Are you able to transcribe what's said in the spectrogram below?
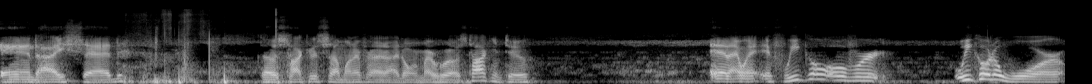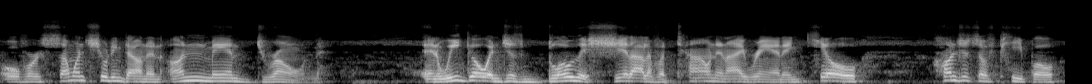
and I said, I was talking to someone, I don't remember who I was talking to, and I went, if we go over we go to war over someone shooting down an unmanned drone and we go and just blow the shit out of a town in Iran and kill hundreds of people,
